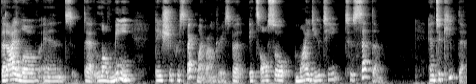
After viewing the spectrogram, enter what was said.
that I love and that love me, they should respect my boundaries. But it's also my duty to set them and to keep them.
